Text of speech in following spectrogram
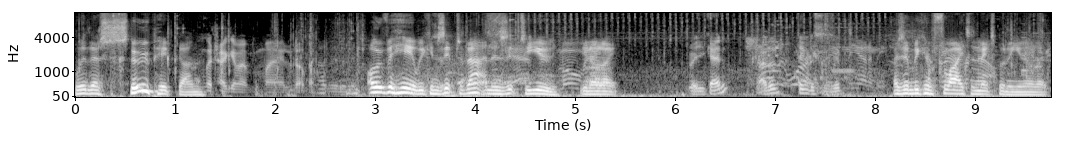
With a stupid I'm gun. gonna try get my, my back. Over here, we can zip to that and then zip to you. You know, like, Wait, you can? I don't think this is it. as in we can fly to the next building. You know, like.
